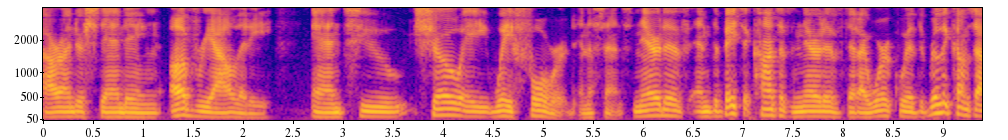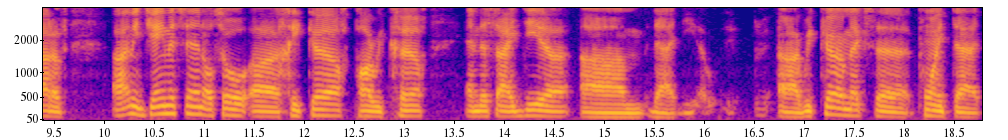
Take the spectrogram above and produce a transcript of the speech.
our understanding of reality and to show a way forward in a sense. Narrative and the basic concept of narrative that i work with really comes out of i mean jameson also uh, ricoeur paul ricoeur and this idea um, that uh, ricoeur makes the point that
